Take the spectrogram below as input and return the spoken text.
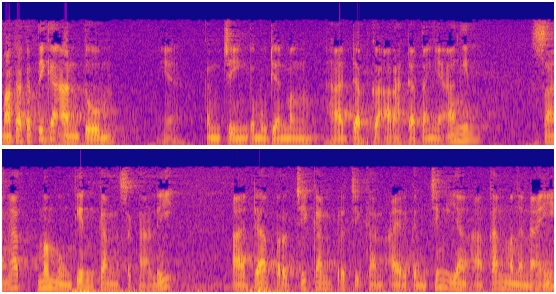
Maka ketika antum ya, kencing kemudian menghadap ke arah datangnya angin sangat memungkinkan sekali ada percikan-percikan air kencing yang akan mengenai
